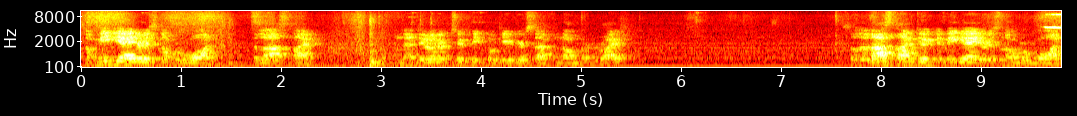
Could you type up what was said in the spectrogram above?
So mediator is number one, the last time. And then the other two people give yourself a number, right? So the last time doing the mediator is number one.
